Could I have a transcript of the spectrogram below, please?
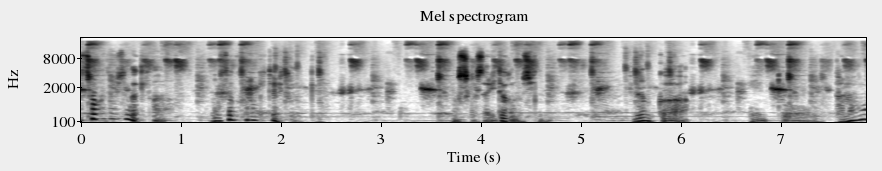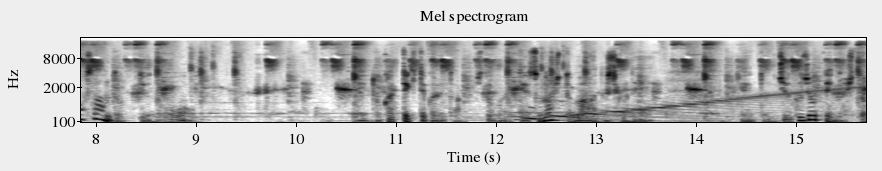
阪の人だっけかな。大阪から来た人だっけ？もしかしたらいたかもしれない。なんかえっ、ー、と卵サンドっていうのをえーと、買ってきてくれた人がいてその人は確かね、えーと、熟女店の人。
